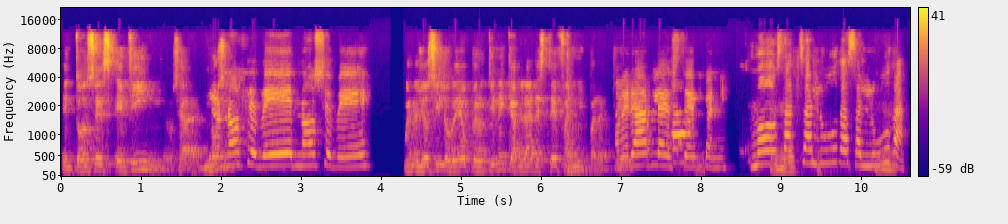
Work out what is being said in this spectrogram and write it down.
Entonces, en fin, o sea... No pero no se ve, no se ve. Bueno, yo sí lo veo, pero tiene que hablar Stephanie para que... A ver, habla Stephanie. Mozart, saluda, saluda.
